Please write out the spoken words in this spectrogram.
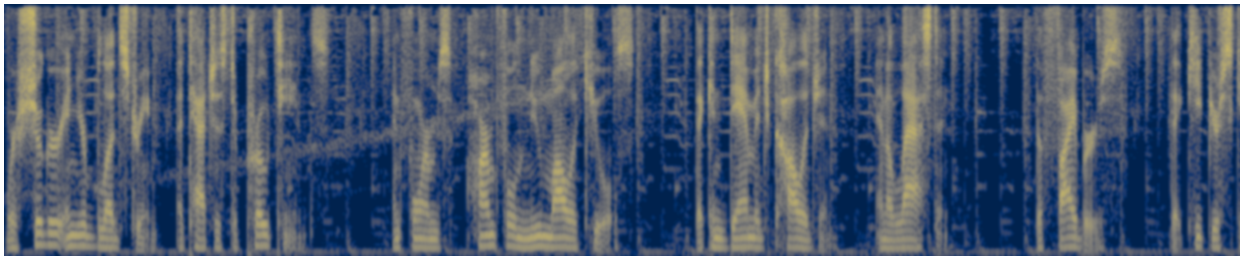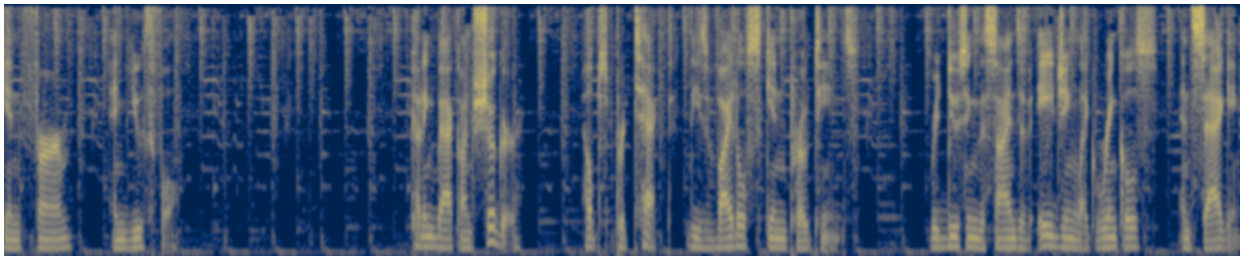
where sugar in your bloodstream attaches to proteins and forms harmful new molecules that can damage collagen and elastin, the fibers that keep your skin firm and youthful. Cutting back on sugar helps protect these vital skin proteins, reducing the signs of aging like wrinkles and sagging.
